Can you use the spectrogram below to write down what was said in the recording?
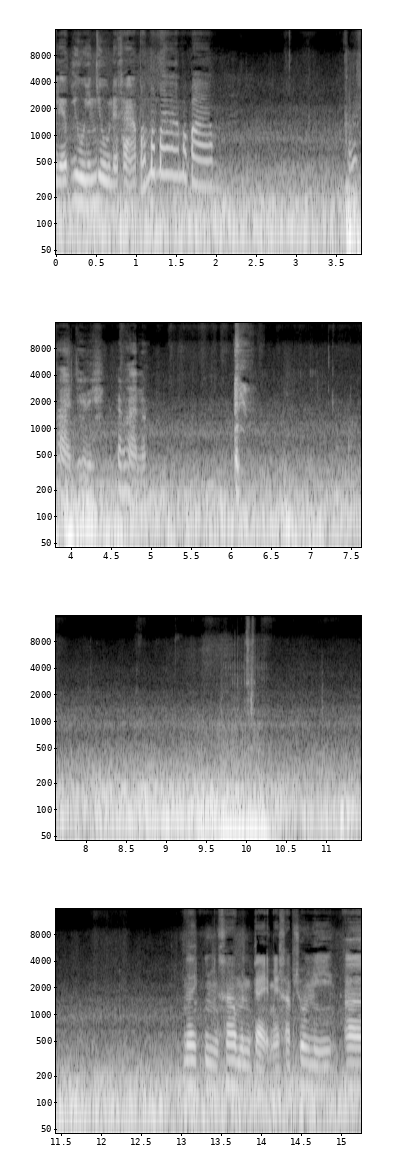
เลิฟยูยังอยู่นะครับปั๊มปั๊มปั๊มปั๊มปั๊มเขาไม่ ผ่านอยู่ดิไม่ผ่านเนาะได้กินข้าวมันไก่ไหมครับ ช่วงนี้เอ่อ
